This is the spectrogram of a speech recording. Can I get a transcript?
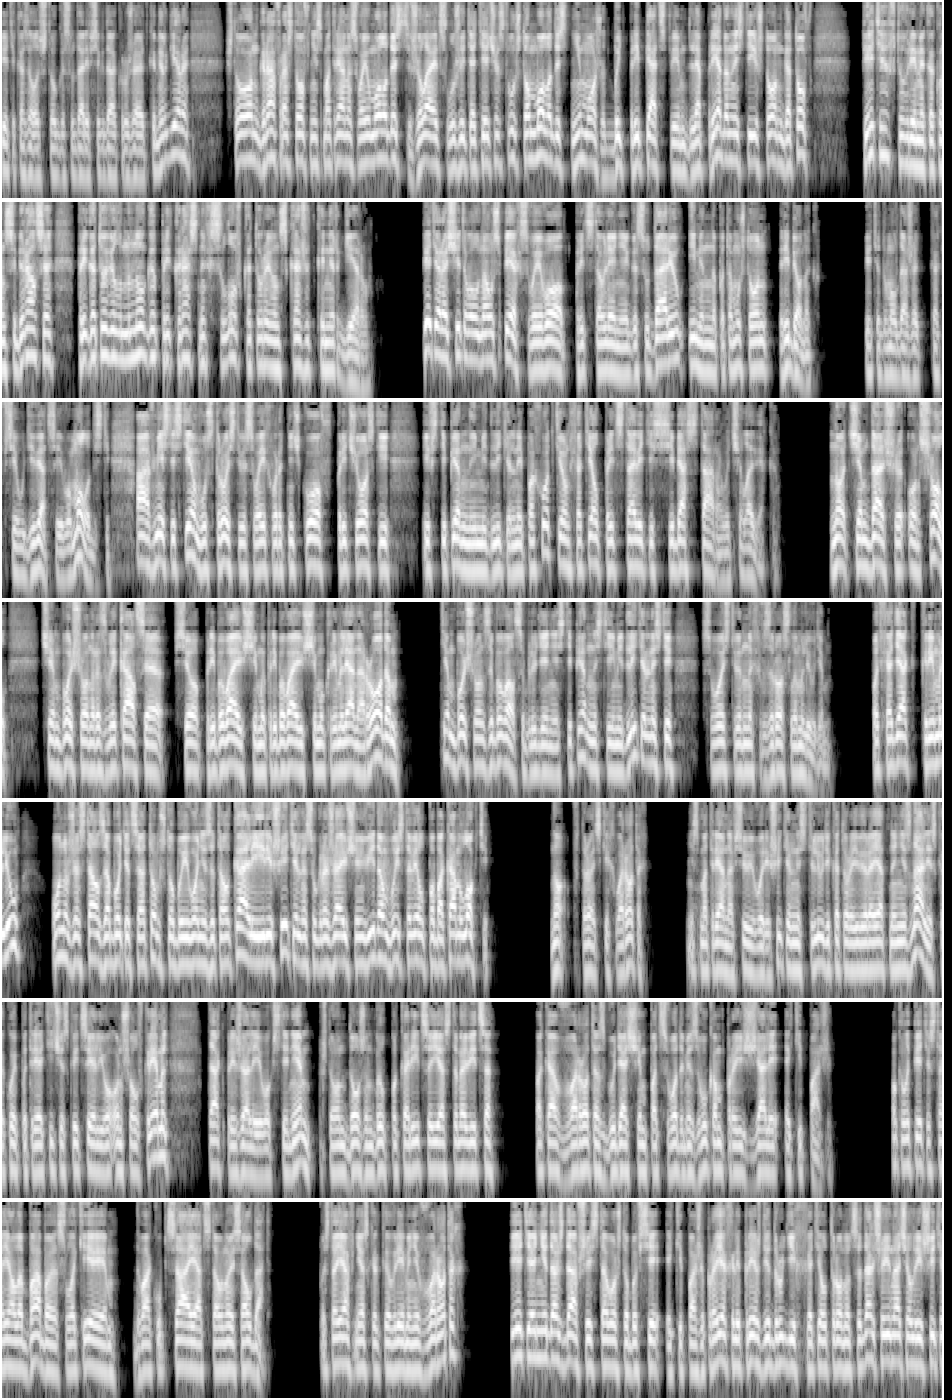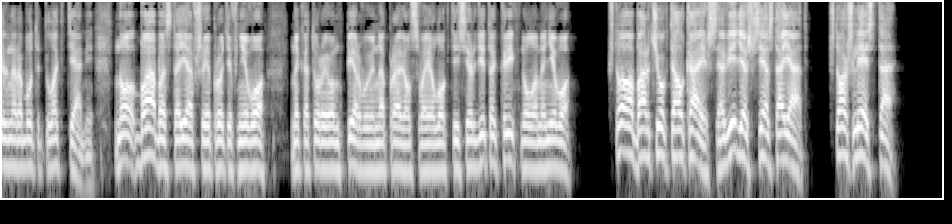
Пете казалось, что государя всегда окружают камергеры, что он, граф Ростов, несмотря на свою молодость, желает служить Отечеству, что молодость не может быть препятствием для преданности и что он готов... Петя, в то время как он собирался, приготовил много прекрасных слов, которые он скажет камергеру. Петя рассчитывал на успех своего представления государю именно потому, что он ребенок. Петя думал даже, как все удивятся его молодости, а вместе с тем в устройстве своих воротничков, прически и в степенной медлительной походке он хотел представить из себя старого человека. Но чем дальше он шел, чем больше он развлекался все пребывающим и пребывающим у Кремля народом, тем больше он забывал соблюдение степенности и медлительности, свойственных взрослым людям. Подходя к Кремлю, он уже стал заботиться о том, чтобы его не затолкали, и решительно с угрожающим видом выставил по бокам локти. Но в Троицких воротах, несмотря на всю его решительность, люди, которые, вероятно, не знали, с какой патриотической целью он шел в Кремль, так прижали его к стене, что он должен был покориться и остановиться, пока в ворота с гудящим под сводами звуком проезжали экипажи. Около Пети стояла баба с лакеем, два купца и отставной солдат. Постояв несколько времени в воротах, Петя, не дождавшись того, чтобы все экипажи проехали, прежде других хотел тронуться дальше и начал решительно работать локтями. Но баба, стоявшая против него, на которую он первую направил свои локти, сердито крикнула на него. «Что, Барчук, толкаешься? Видишь, все стоят. Что ж лезть-то?»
